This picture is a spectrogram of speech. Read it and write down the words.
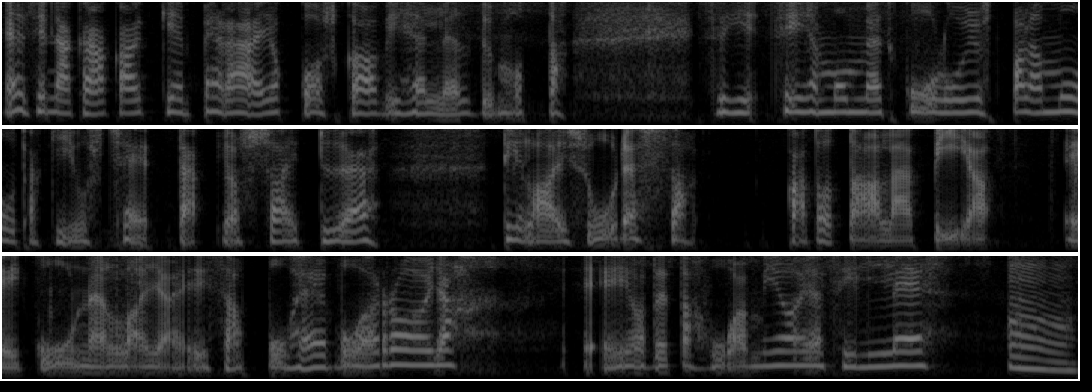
ensinnäkään kaikkien perää ei ole koskaan vihellelty, mutta siihen mun mielestä kuuluu just paljon muutakin. Just se, että jossain työtilaisuudessa katsotaan läpi ja ei kuunnella ja ei saa puheenvuoroa ja ei oteta huomioon ja silleen. Mm.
